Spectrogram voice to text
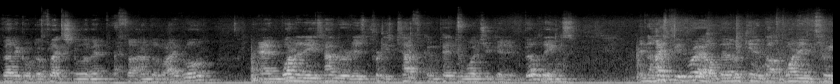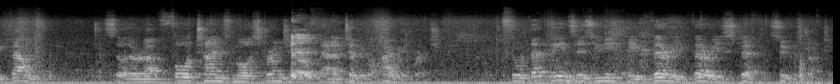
vertical deflection limit for under live load. And one in eight hundred is pretty tough compared to what you get in buildings. In the high-speed rail, they're looking at about one in three thousand. So they're about four times more stringent than a typical highway bridge. So what that means is you need a very, very stiff superstructure.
